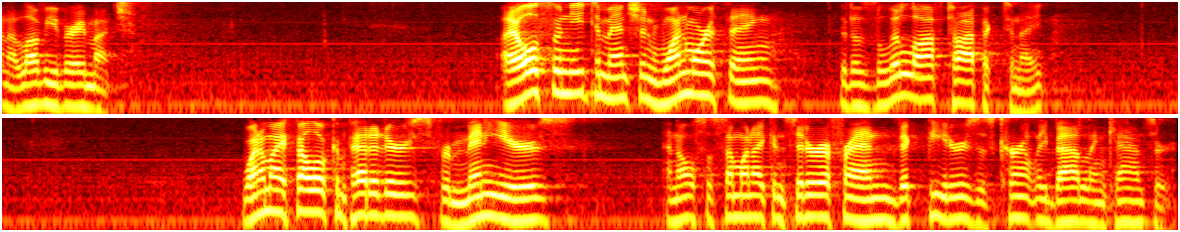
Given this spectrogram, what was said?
and I love you very much. I also need to mention one more thing that is a little off topic tonight. One of my fellow competitors for many years, and also someone I consider a friend, Vic Peters, is currently battling cancer.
